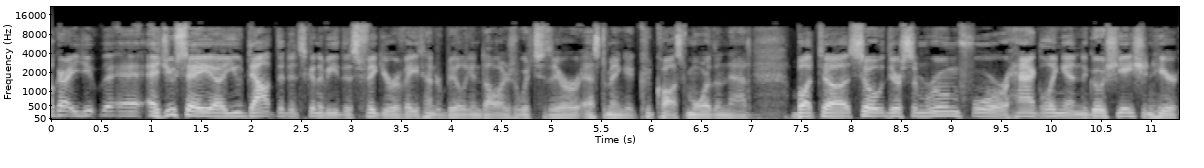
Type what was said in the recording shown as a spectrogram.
okay, you, as you say, uh, you doubt that it's going to be this figure of $800 billion, which they're estimating it could cost more than that. But uh, so there's some room for haggling and negotiation here.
